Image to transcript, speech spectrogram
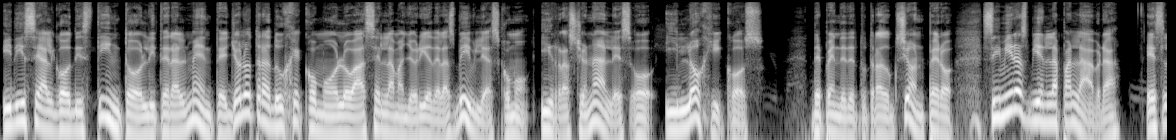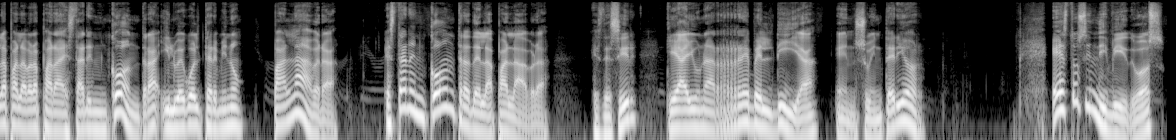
y dice algo distinto literalmente, yo lo traduje como lo hacen la mayoría de las Biblias, como irracionales o ilógicos. Depende de tu traducción, pero si miras bien la palabra, es la palabra para estar en contra y luego el término palabra. Están en contra de la palabra, es decir, que hay una rebeldía en su interior. Estos individuos,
